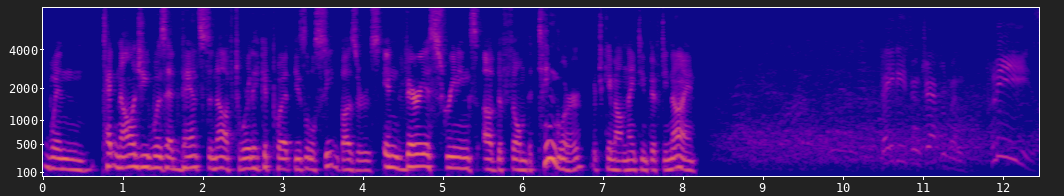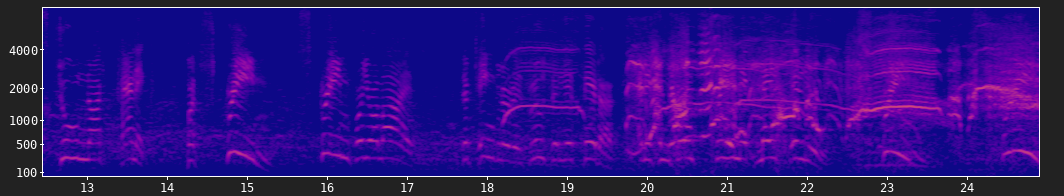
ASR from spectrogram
when technology was advanced enough to where they could put these little seat buzzers in various screenings of the film The Tingler, which came out in 1959. Ladies and gentlemen, please do not panic, but scream. Scream for your lives. The Tingler is loose in this theater, and if you don't scream, it may kill you. Scream! Scream!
